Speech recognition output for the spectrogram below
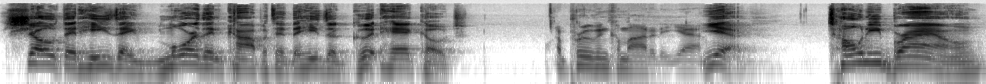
showed that he's a more than competent, that he's a good head coach. A proven commodity, yeah. Yeah. Tony Brown,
